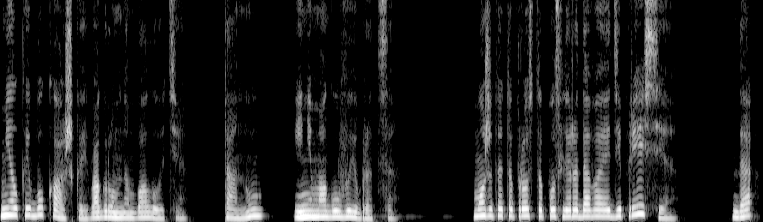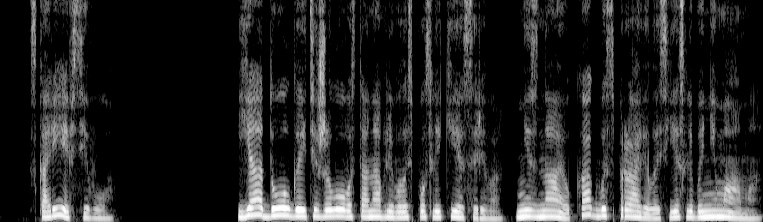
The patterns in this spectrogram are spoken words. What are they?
мелкой букашкой в огромном болоте. Тону и не могу выбраться. Может, это просто послеродовая депрессия? Да, скорее всего. Я долго и тяжело восстанавливалась после Кесарева. Не знаю, как бы справилась, если бы не мама.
